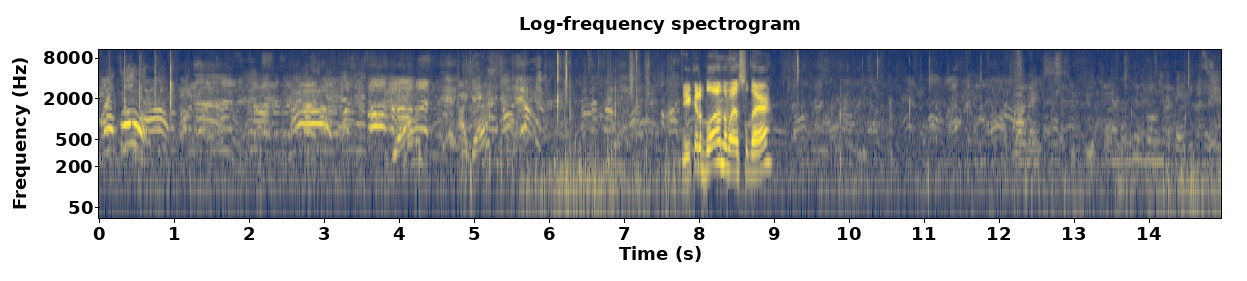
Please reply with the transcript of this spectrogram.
Probably like Go forward! Yeah, I guess. You could have blown the whistle there. That makes you feel Don't think we need a baby kitten?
